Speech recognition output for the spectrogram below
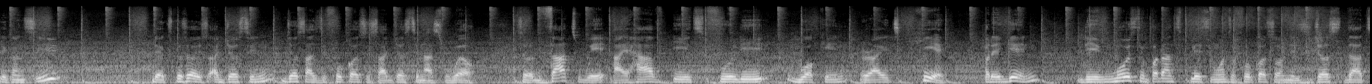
You can see the exposure is adjusting just as the focus is adjusting as well. So that way I have it fully working right here. But again, the most important place you want to focus on is just that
